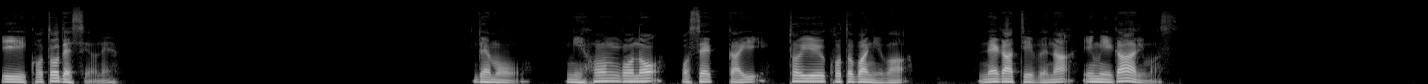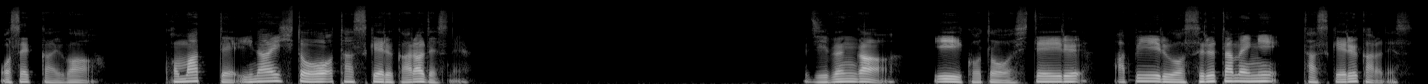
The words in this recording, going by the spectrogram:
いいことですよね。でも、日本語のおせっかいという言葉には、ネガティブな意味があります。おせっかいは、困っていない人を助けるからですね。自分がいいことをしているアピールをするために助けるからです。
